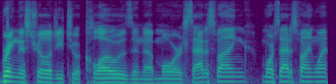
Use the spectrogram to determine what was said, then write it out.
bring this trilogy to a close in a more satisfying, more satisfying way.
